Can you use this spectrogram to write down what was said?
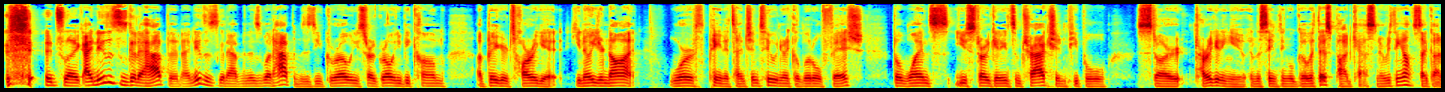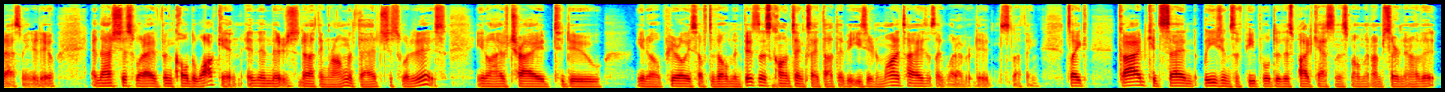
it's like I knew this was going to happen. I knew this was going to happen. This is what happens: is you grow and you start growing, you become a bigger target. You know, you're not worth paying attention to and you're like a little fish. But once you start getting some traction, people start targeting you. And the same thing will go with this podcast and everything else that God asked me to do. And that's just what I've been called to walk in. And then there's nothing wrong with that. It's just what it is. You know, I've tried to do, you know, purely self development business content because I thought that'd be easier to monetize. It's like, whatever, dude. It's nothing. It's like God could send legions of people to this podcast in this moment. I'm certain of it.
